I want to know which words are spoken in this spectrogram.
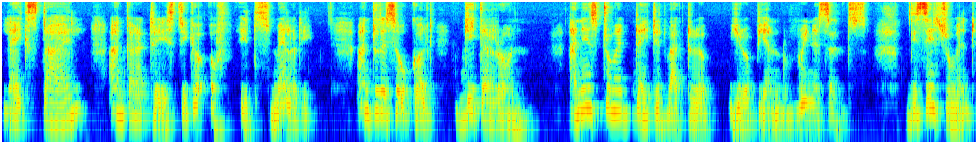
like style and characteristic of its melody, and to the so called guitarrón, an instrument dated back to the European Renaissance. This instrument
